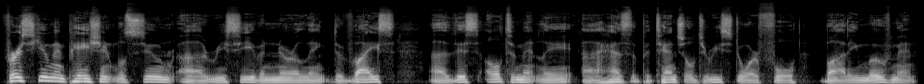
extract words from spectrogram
first human patient will soon uh, receive a Neuralink device. Uh, this ultimately uh, has the potential to restore full body movement.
